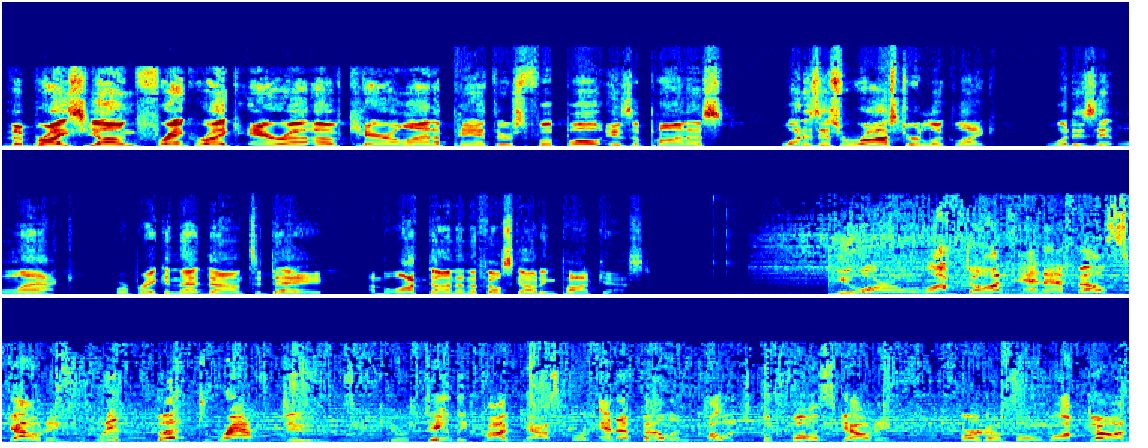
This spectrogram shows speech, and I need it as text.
The Bryce Young, Frank Reich era of Carolina Panthers football is upon us. What does this roster look like? What does it lack? We're breaking that down today on the Locked On NFL Scouting Podcast. You are Locked On NFL Scouting with the Draft Dudes, your daily podcast for NFL and college football scouting. Part of the Locked On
